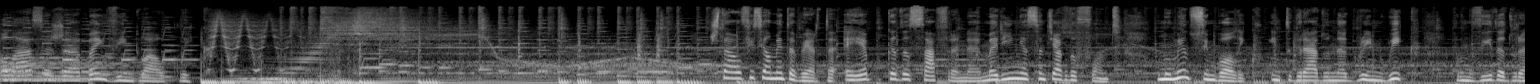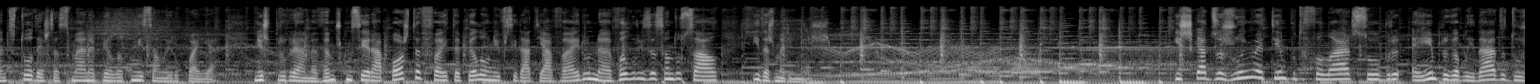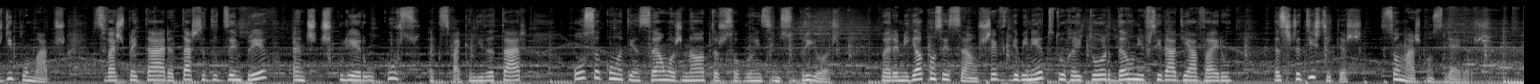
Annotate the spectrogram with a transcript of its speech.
Olá, seja bem-vindo ao Clique. Está oficialmente aberta a época da safra na Marinha Santiago da Fonte, um momento simbólico integrado na Green Week, promovida durante toda esta semana pela Comissão Europeia. Neste programa vamos conhecer a aposta feita pela Universidade de Aveiro na valorização do sal e das marinhas. E chegados a junho é tempo de falar sobre a empregabilidade dos diplomados. Se vai espreitar a taxa de desemprego antes de escolher o curso a que se vai candidatar, ouça com atenção as notas sobre o ensino superior. Para Miguel Conceição, chefe de gabinete do reitor da Universidade de Aveiro, as estatísticas são mais conselheiras.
